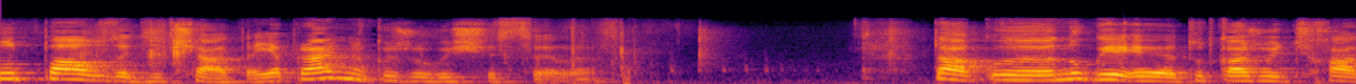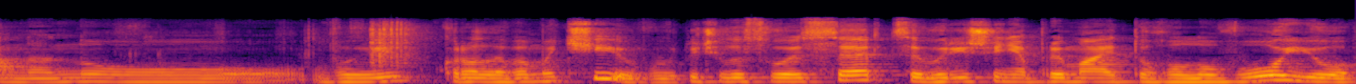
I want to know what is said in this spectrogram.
Тут пауза, дівчата. Я правильно кажу вищі сили? Так, е, ну е, тут кажуть, Ханна, ну ви королева мечів, ви включили своє серце, ви рішення приймаєте головою.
